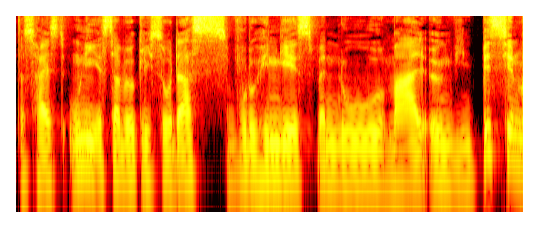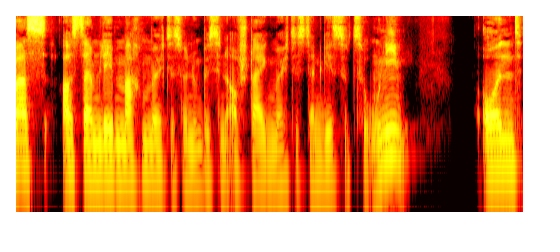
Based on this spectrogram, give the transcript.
Das heißt, Uni ist da wirklich so das, wo du hingehst, wenn du mal irgendwie ein bisschen was aus deinem Leben machen möchtest, wenn du ein bisschen aufsteigen möchtest, dann gehst du zur Uni. Und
